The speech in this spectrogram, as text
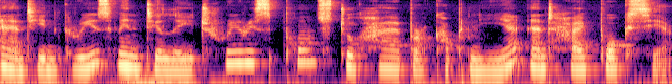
and increase ventilatory response to hypercapnia and hypoxia.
